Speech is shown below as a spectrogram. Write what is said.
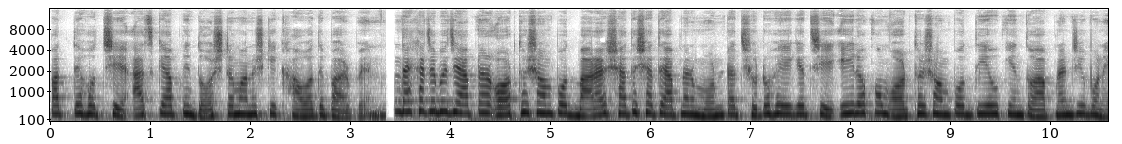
পাততে হচ্ছে আজকে আপনি দশটা মানুষকে খাওয়াতে পারবেন। দেখা যাবে যে আপনার অর্থ সম্পদ বাড়ার সাথে সাথে আপনার মনটা ছোট হয়ে গেছে। এই রকম অর্থ সম্পদ দিয়েও কিন্তু আপনার জীবনে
